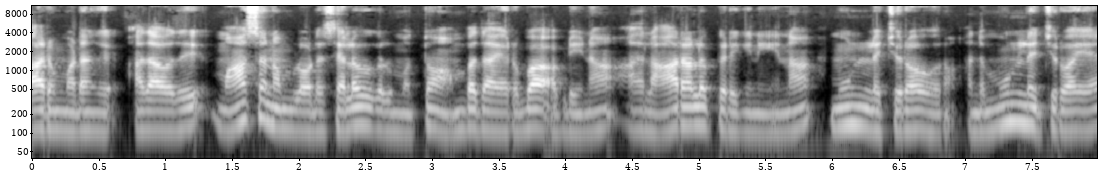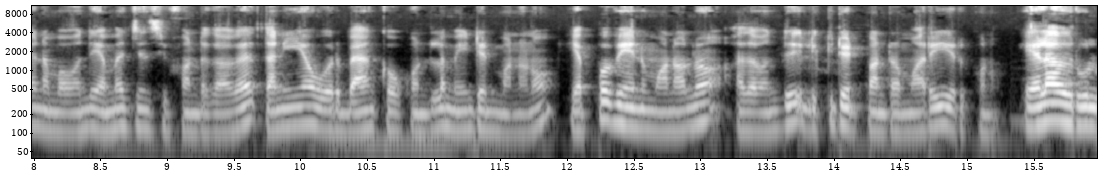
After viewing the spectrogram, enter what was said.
ஆறு மடங்கு. அதாவது மாதம் நம்மளோட செலவுகள் மொத்தம் ஐம்பதாயிரம் ரூபாய் அப்படின்னா அதில் ஆறால் பெருகினீங்கன்னா மூணு லட்ச ரூபா வரும். அந்த மூணு லட்ச ரூபாயை நம்ம வந்து எமர்ஜென்சி ஃபண்டுக்காக தனியாக ஒரு பேங்க் அக்கௌண்ட்டில் மெயின்டைன் பண்ணணும். எப்போ வேணுமானாலும் அதை வந்து லிக்விடேட் பண்ணுற மாதிரி இருக்கணும். ஏழாவது ரூல்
